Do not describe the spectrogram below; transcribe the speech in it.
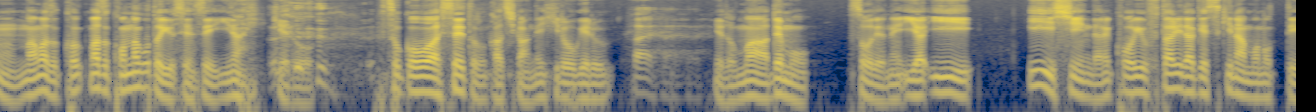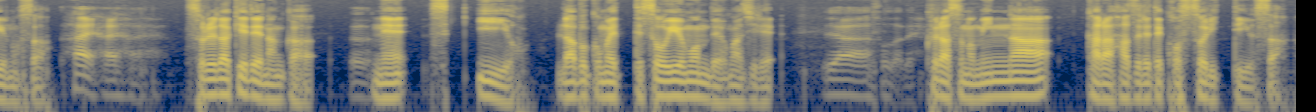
うん。まあまずこまずこんなこと言う先生いないけど そこは生徒の価値観ね広げる。はいはいはい。けどまあでもそうだよね。いやいいいいシーンだね。こういう2人だけ好きなものっていうのさ。はいはいはい。それだけでなんかうん。いいよ。ラブコメってそういうもんだよマジで。いやーそうだね。クラスのみんなから外れてこっそりっていうさ。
